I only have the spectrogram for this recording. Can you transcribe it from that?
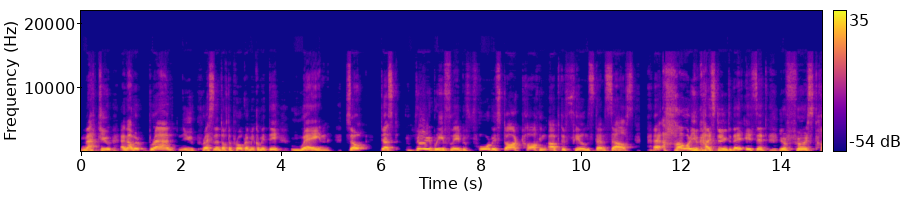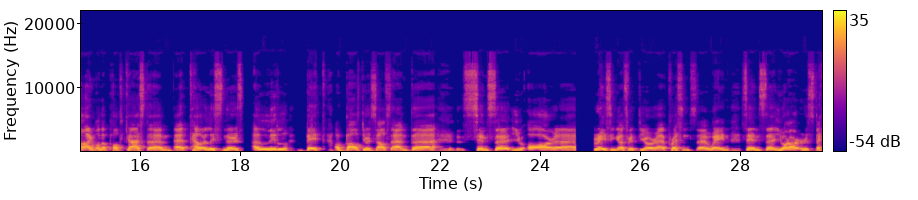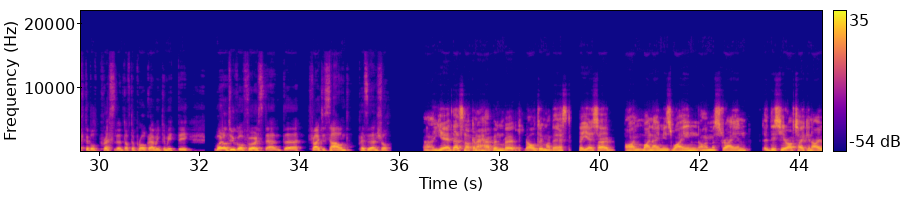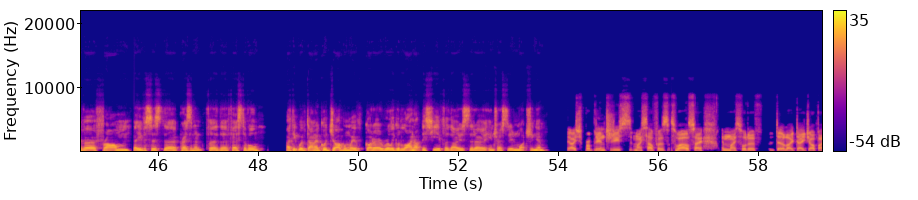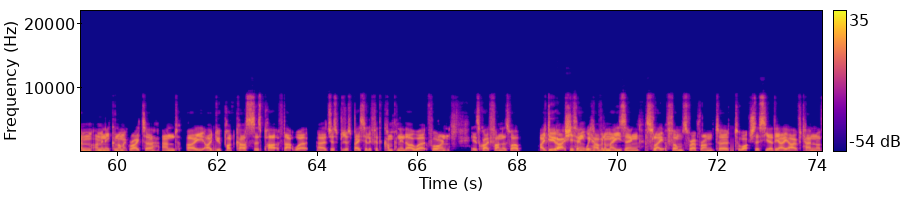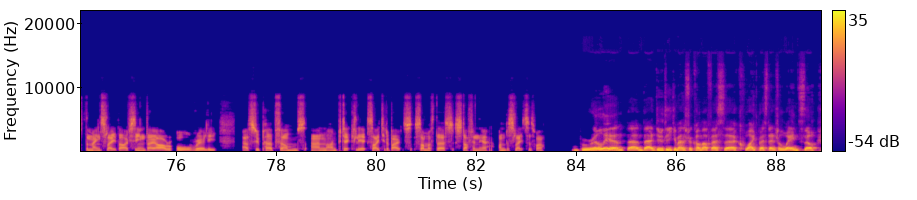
Matthew and our brand new president of the programming committee, Wayne. So just very briefly, before we start talking up the films themselves, uh, how are you guys doing today? Is it your first time on a podcast? Um, uh, tell our listeners a little bit about yourselves. And uh, since uh, you are uh, gracing us with your uh, presence, Wayne, since you are our respectable president of the programming committee, why don't you go first and try to sound presidential? Uh, yeah, that's not going to happen, but I'll do my best. But yeah, so I'm my name is Wayne. I'm Australian. This year I've taken over from Beavis as the president for the festival. I think we've done a good job and we've got a really good lineup this year for those that are interested in watching them. I should probably introduce myself as, as well. So, in my sort of like day job, I'm I'm an economic writer, and I, I do podcasts as part of that work, uh, just just basically for the company that I work for, and it's quite fun as well. I do actually think we have an amazing slate of films for everyone to, to watch this year. The 8 out of 10 of the main slate that I've seen, they are all really uh, superb films. And I'm particularly excited about some of the stuff in the underslates as well. Brilliant. And I do think you managed to come off as uh, quite presidential, Wayne. So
